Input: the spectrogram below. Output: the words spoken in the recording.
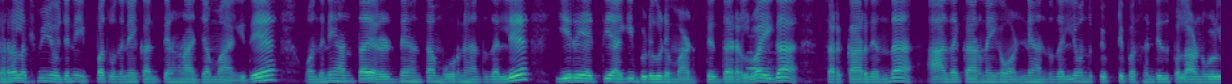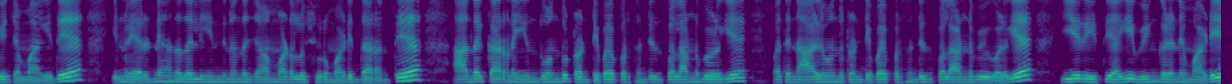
ಗೃಹಲಕ್ಷ್ಮಿ ಯೋಜನೆ ಇಪ್ಪತ್ತೊಂದನೇ ಕಂತಿನ ಹಣ ಜಮಾ ಆಗಿದೆ. ಒಂದನೇ ಹಂತ, ಎರಡನೇ ಹಂತ, ಮೂರನೇ ಹಂತದಲ್ಲಿ ಈ ರೀತಿಯಾಗಿ ಬಿಡುಗಡೆ ಮಾಡುತ್ತಿದ್ದಾರಲ್ವ? ಈಗ ಸರ್ಕಾರದಿಂದ ಆದ ಕಾರಣ ಈಗ ಒಂದನೇ ಹಂತದಲ್ಲಿ ಒಂದು ಫಿಫ್ಟಿ ಪರ್ಸೆಂಟೇಜ್ ಫಲಾನುಭವಿಗಳಿಗೆ ಜಮಾ ಆಗಿದೆ. ಇನ್ನು ಎರಡನೇ ಹಂತದಲ್ಲಿ ಇಂದಿನಿಂದ ಜಮಾ ಮಾಡಲು ಶುರು ಮಾಡಿದ್ದಾರಂತೆ. ಆದ ಕಾರಣ ಇಂದು ಒಂದು ಟ್ವೆಂಟಿ ಫೈವ್ ಪರ್ಸೆಂಟೇಜ್ ಫಲಾನುಭವಿಗಳಿಗೆ ಮತ್ತು ನಾಳೆ ಒಂದು ಟ್ವೆಂಟಿ ಫೈವ್ ಪರ್ಸೆಂಟೇಜ್ ಫಲಾನುಭವಿಗಳಿಗೆ ಈ ರೀತಿಯಾಗಿ ವಿಂಗಡಣೆ ಮಾಡಿ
